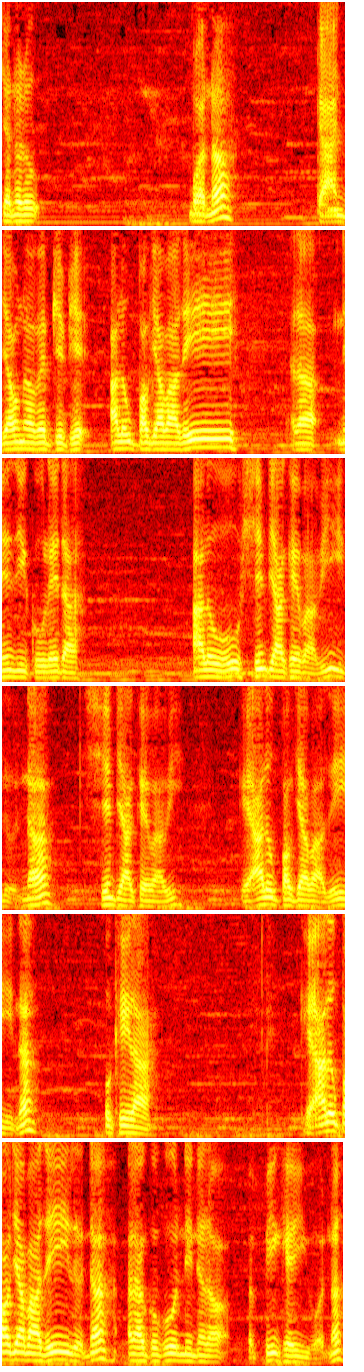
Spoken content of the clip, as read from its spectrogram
ကျွန်တော်တို့ ဘောနော်ကံကြောင်းတော့ပဲဖြစ်ဖြစ်အလုံးပေါက်ကြပါစေအဲ့ဒါနင်းစီကိုလဲတာအလုံးကိုရှင်းပြခဲ့ပါပြီလို့နော်ရှင်းပြခဲ့ပါပြီကဲအလုံးပေါက်ကြပါစေနော်โอเคလားကဲအလုံးပေါက်ကြပါစေလို့နော်အဲ့ဒါကိုကိုအနေနဲ့တော့ပြီးခဲ့ပြီပေါ့နော်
